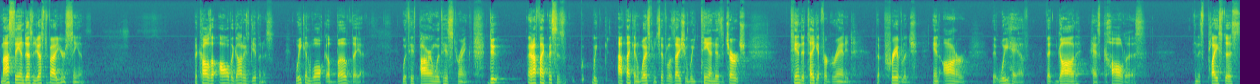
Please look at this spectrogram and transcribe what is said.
My sin doesn't justify your sin because of all that God has given us. We can walk above that with His power and with His strength. Do, and I think this is, we, I think in Western civilization, we tend as a church, tend to take it for granted the privilege and honor that we have that God has called us and has placed us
